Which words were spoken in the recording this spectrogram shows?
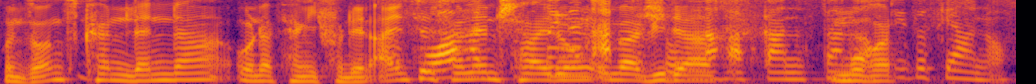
Und sonst können Länder, unabhängig von den Einzelfallentscheidungen, immer wieder... nach Afghanistan, auch dieses Jahr noch.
